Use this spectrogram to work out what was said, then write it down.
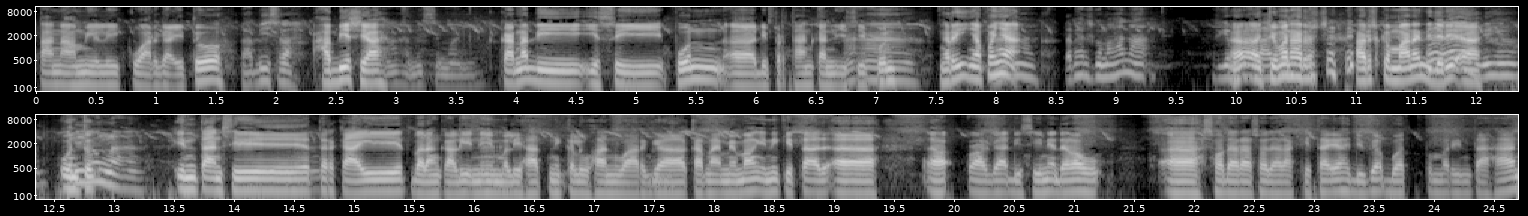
tanah milik keluarga itu Habis lah. habis ya. Nah, habis semuanya. karena diisi pun eh, dipertahankan diisi pun Ah, ngeri nyapanya. Ah, tapi harus ke mana? Ah, ah, cuman harus harus ke mana nih? Jadi eh, untuk- lah. instansi terkait barangkali ini melihat nih keluhan warga. Karena memang ini kita eh, eh, warga di sini adalah saudara-saudara kita ya juga buat pemerintahan.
